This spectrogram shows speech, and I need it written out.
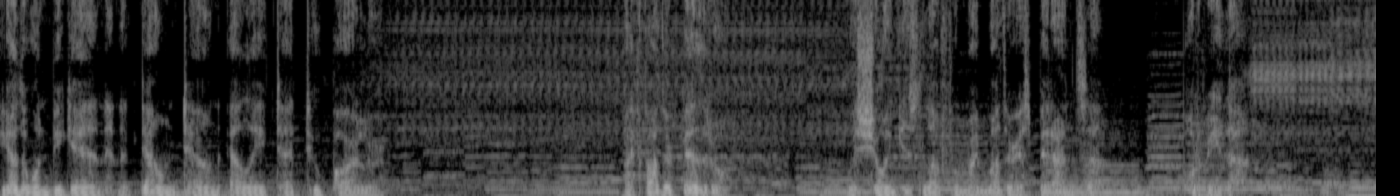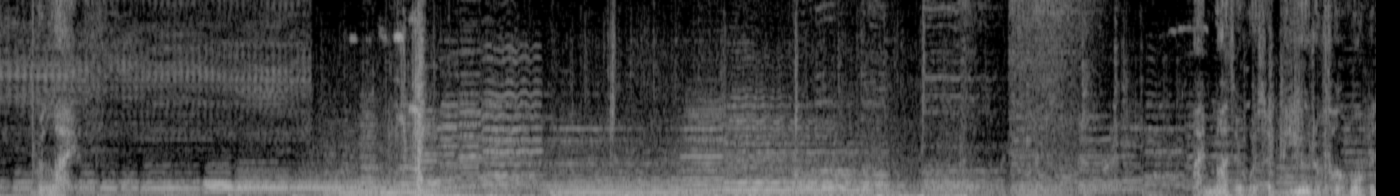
The other one began in a downtown LA tattoo parlor. My father, Pedro, was showing his love for my mother, Esperanza, por vida, for life. My mother was a beautiful woman.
